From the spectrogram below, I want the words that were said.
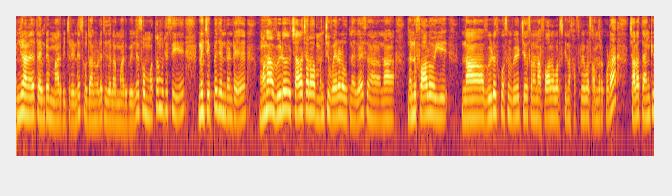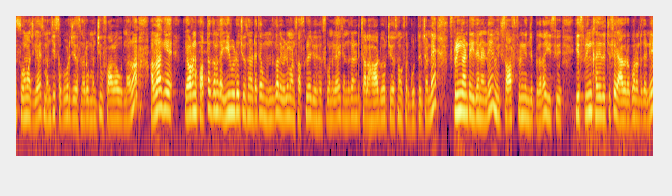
ఇంజిన్ అనేది టైం టైం మార్పించారండి సో దానివల్ల ఇది ఇలా మారిపోయింది. సో మొత్తం వచ్చేసి నేను చెప్పేది ఏంటంటే మన వీడియోలు చాలా చాలా మంచి వైరల్ అవుతున్నాయి గైస్ నా నన్ను ఫాలో అయ్యి నా వీడియోస్ కోసం వెయిట్ చేస్తున్న నా ఫాలోవర్స్కి నా సబ్స్క్రైబర్స్ అందరూ కూడా చాలా thank you so much guys మంచి సపోర్ట్ చేస్తున్నారు మంచి ఫాలో అవుతున్నారు. అలాగే ఎవరైనా కొత్త కనుక ఈ వీడియో చూసినట్టయితే ముందుగా వెళ్ళి మనం సబ్స్క్రైబ్ చేసేసుకోండి గైస్ ఎందుకంటే చాలా హార్డ్ వర్క్ చేస్తున్నాం. ఒకసారి గుర్తించండి. స్ప్రింగ్ అంటే ఇదేనండి. మీకు సాఫ్ట్ స్ప్రింగ్ అని చెప్పి కదా. ఈ ఈ స్ప్రింగ్ ఖరీదు వచ్చేసి యాభై రూపాయలు ఉంటుందండి.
